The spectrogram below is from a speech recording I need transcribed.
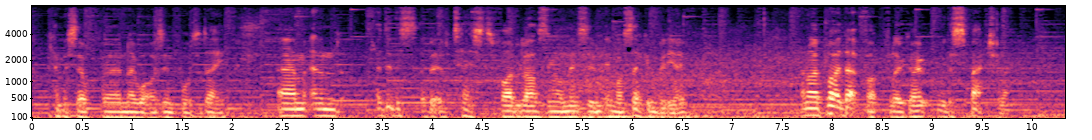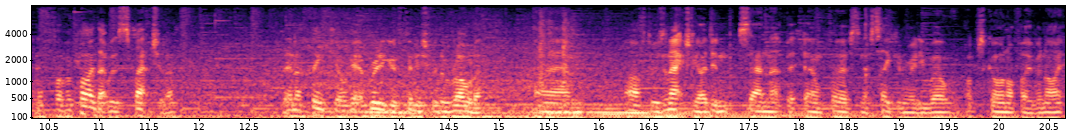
let myself uh, know what I was in for today. Um, and I did this a bit of test fiberglassing on this in, in my second video, and I applied that flow coat with a spatula. And if I've applied that with a spatula, then I think I'll get a really good finish with a roller um, afterwards. And actually, I didn't sand that bit down first, and it's taken really well. I've just gone off overnight,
